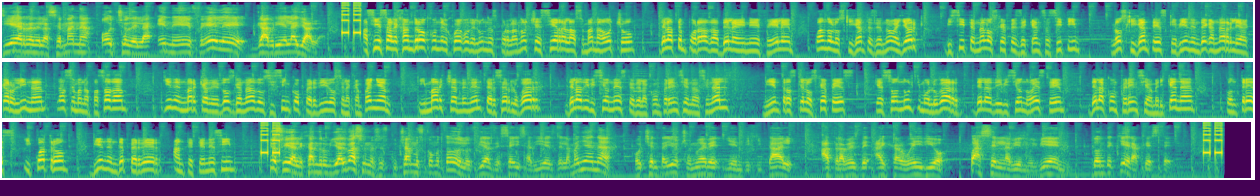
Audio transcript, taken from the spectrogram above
Cierre de la semana 8 de la NFL, Gabriel Ayala. Así es Alejandro, con el juego de lunes por la noche cierra la semana 8 de la temporada de la NFL cuando los gigantes de Nueva York visiten a los jefes de Kansas City. Los gigantes que vienen de ganarle a Carolina la semana pasada tienen marca de dos ganados y cinco perdidos en la campaña y marchan en el tercer lugar de la división este de la Conferencia Nacional, mientras que los jefes, que son último lugar de la división oeste de la Conferencia Americana, con 3 y 4, vienen de perder ante Tennessee. Yo soy Alejandro Villalbazo y nos escuchamos como todos los días de 6 a 10 de la mañana, 88.9 y en digital a través de iHeartRadio. Pásenla bien, muy bien, donde quiera que estén.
